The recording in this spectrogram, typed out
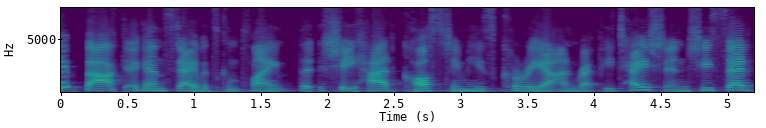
hit back against David's complaint that she had cost him his career and reputation. She said,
